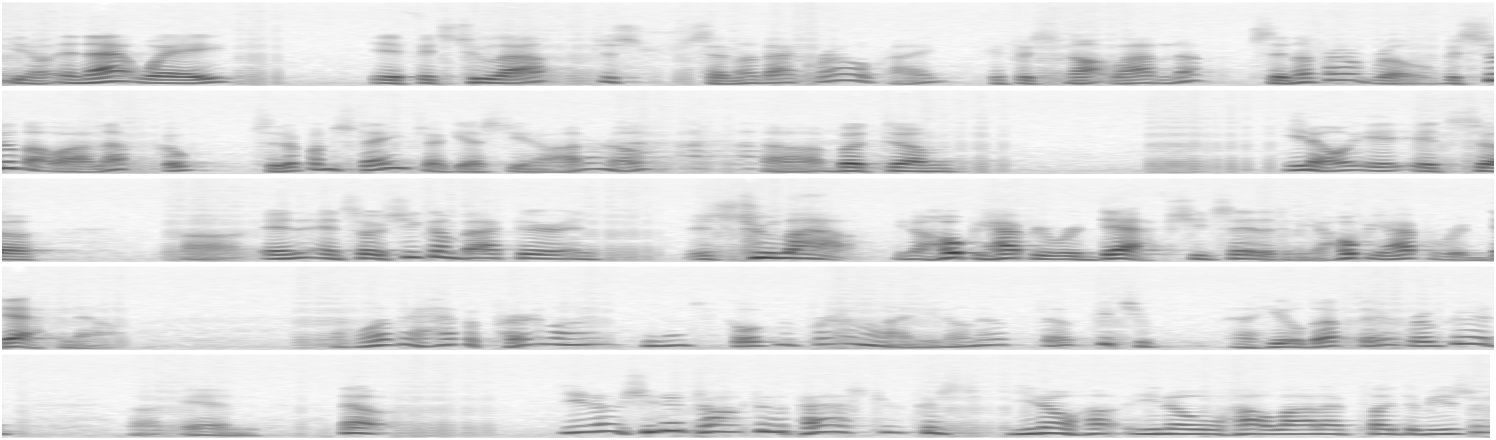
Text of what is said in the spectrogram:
you know, in that way, if it's too loud, just sit on the back row, right? If it's not loud enough, sit in the front row. If it's still not loud enough, go sit up on the stage, I guess, you know, I don't know. Uh, but, um, you know, it, it's, uh, uh, and, and so she come back there and it's too loud. You know, I hope you're happy we're deaf. She'd say that to me. I hope you're happy we're deaf now. Like, well, they have a prayer line. You know, just go to the prayer line. You know, they'll, they'll get you uh, healed up there real good. Uh, and now, you know, she didn't talk to the pastor because you know how, you know how loud I played the music?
